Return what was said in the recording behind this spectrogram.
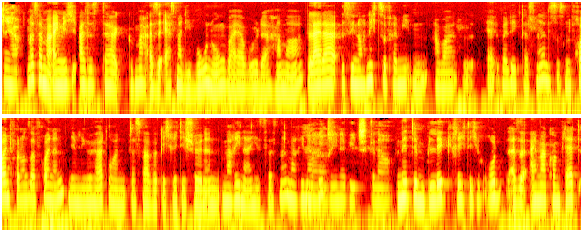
Ja. Was haben wir eigentlich alles da gemacht? Also erstmal die Wohnung war ja wohl der Hammer. Leider ist sie noch nicht zu vermieten, aber er überlegt das, ne? Das ist ein Freund von unserer Freundin, dem die gehört. Und das war wirklich richtig schön. In Marina hieß das, ne? Marina, Marina Beach. Marina Beach, genau. Mit dem Blick richtig rund, also einmal komplett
